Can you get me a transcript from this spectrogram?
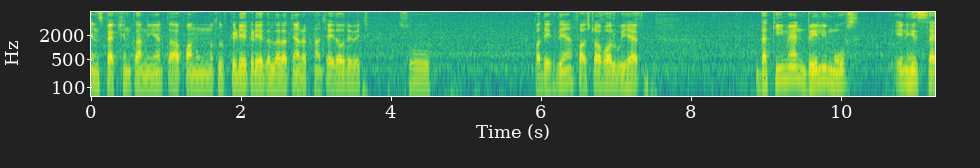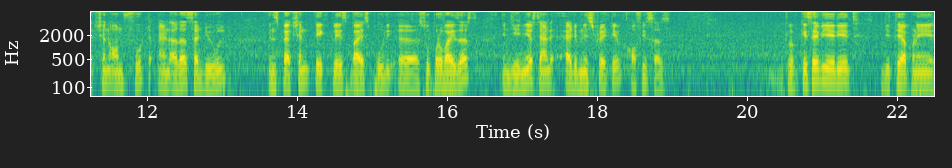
ਇਨਸਪੈਕਸ਼ਨ ਕਰਨੀ ਹੈ ਤਾਂ ਆਪਾਂ ਨੂੰ ਮਤਲਬ ਕਿਹੜੀਆਂ-ਕਿਹੜੀਆਂ ਗੱਲਾਂ ਦਾ ਧਿਆਨ ਰੱਖਣਾ ਚਾਹੀਦਾ ਉਹਦੇ ਵਿੱਚ ਸੋ ਆਪਾਂ ਦੇਖਦੇ ਹਾਂ first of all we have the key man really moves in his section on foot and other scheduled inspection take place by supervisors engineers and administrative officers ਮਤਲਬ ਕਿਸੇ ਵੀ ਏਰੀਏ 'ਚ ਜਿੱਥੇ ਆਪਣੇ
